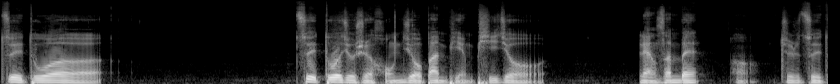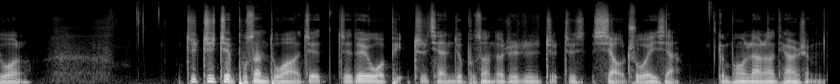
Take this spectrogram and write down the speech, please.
最多。最多就是红酒半瓶，啤酒两三杯啊，这是最多了。这这这不算多啊，这这对于我平之前就不算多，这这这这小酌一下，跟朋友聊聊天什么的。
